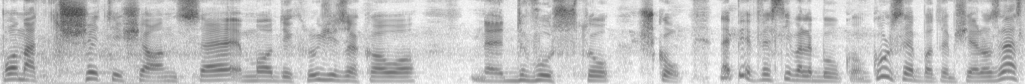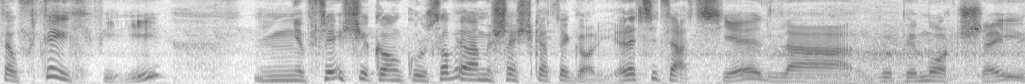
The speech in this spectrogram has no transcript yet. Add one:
ponad 3000 młodych ludzi z około 200 e, szkół. Najpierw festiwal był konkursem, potem się rozrastał. W tej chwili mm, w części konkursowej mamy sześć kategorii. Recytacje dla grupy młodszej,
